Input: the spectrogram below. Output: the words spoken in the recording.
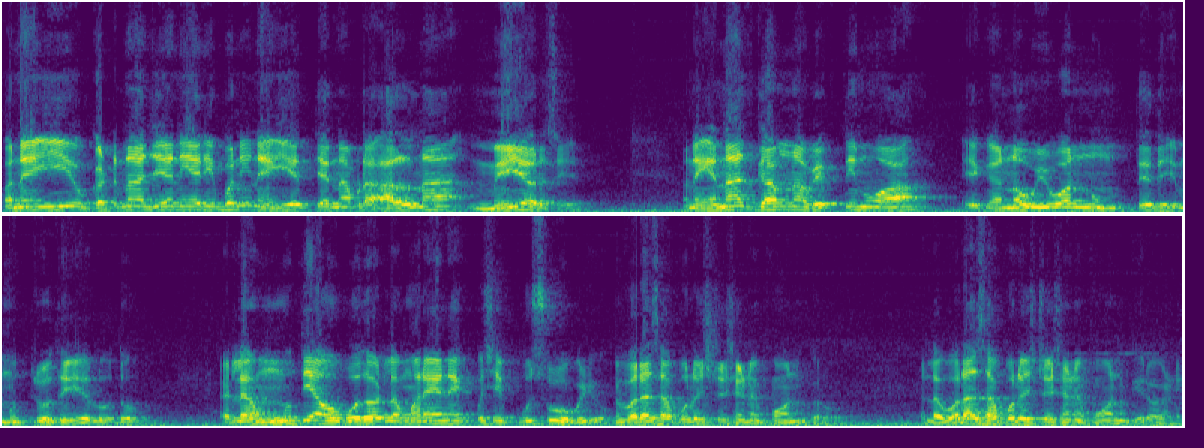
અને એ ઘટના જે એની એરી બની ને એ અત્યારના આપણા હાલના મેયર છે. અને એના જ ગામના વ્યક્તિનું આ એક નવયુવાનનું તે મૃત્યુ થયેલું હતું. એટલે હું ત્યાં ઊભો હતો એટલે મારે એને પછી પૂછવું પડ્યું. વરાસા પોલીસ સ્ટેશને ફોન કરો. એટલે વરાસા પોલીસ સ્ટેશને ફોન કર્યો એણે.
